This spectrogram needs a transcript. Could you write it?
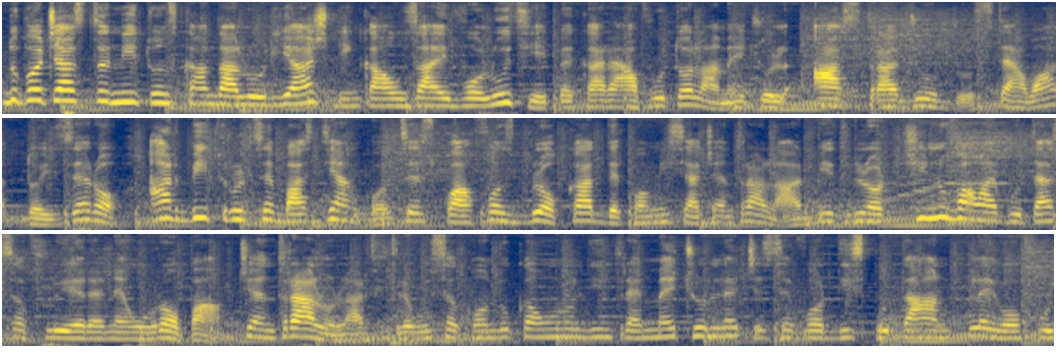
După ce a stârnit un scandal uriaș din cauza evoluției pe care a avut-o la meciul Astra Giurgiu Steaua 2-0, arbitrul Sebastian Colțescu a fost blocat de Comisia Centrală a Arbitrilor și nu va mai putea să fluiere în Europa. Centralul ar fi trebuit să conducă unul dintre meciurile ce se vor disputa în play-off-ul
